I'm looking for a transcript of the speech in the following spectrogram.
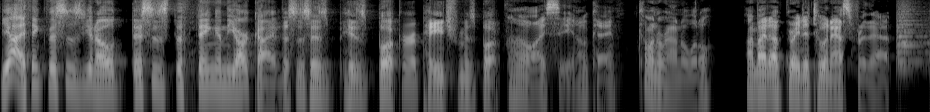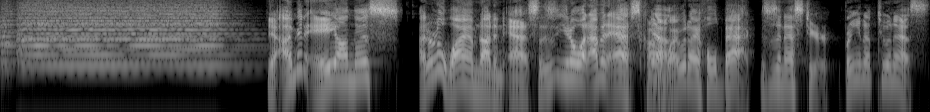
Yeah, I think this is, you know, this is the thing in the archive. This is his his book or a page from his book. Oh, I see. Okay. Coming around a little. I might upgrade it to an S for that. Yeah, I'm an A on this. I don't know why I'm not an S. Is, you know what? I'm an S, Connor. Yeah. Why would I hold back? This is an S tier. Bring it up to an S.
